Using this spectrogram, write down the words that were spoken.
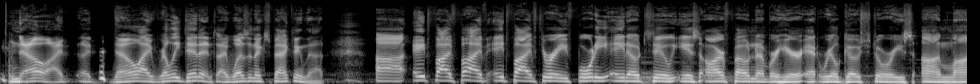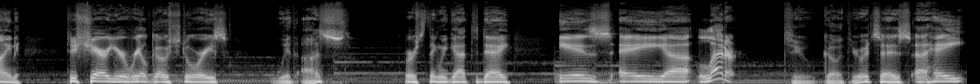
No, I, I no, I really didn't. I wasn't expecting that. Uh 855-853-4802 is our phone number here at Real Ghost Stories Online to share your real ghost stories with us. First thing we got today is a uh, letter to go through. It says, uh, "Hey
